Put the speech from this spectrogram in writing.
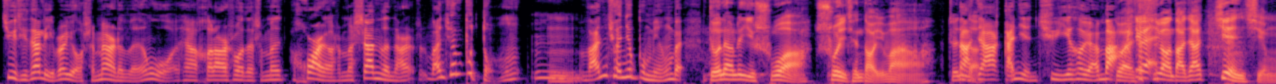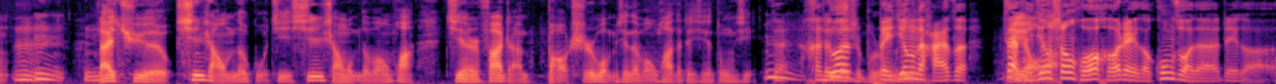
具体它里边有什么样的文物，像何老师说的什么画儿有什么山子哪儿，完全不懂，嗯完全就不明白。德亮这一说啊，说一千道一万啊，真的，大家赶紧去颐和园吧。对，对希望大家践行。嗯，嗯嗯，来去欣赏我们的古迹，欣赏我们的文化，进而发展、保持我们现在文化的这些东西。对，嗯很多北京的孩子。在北京生活和这个工作的这个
